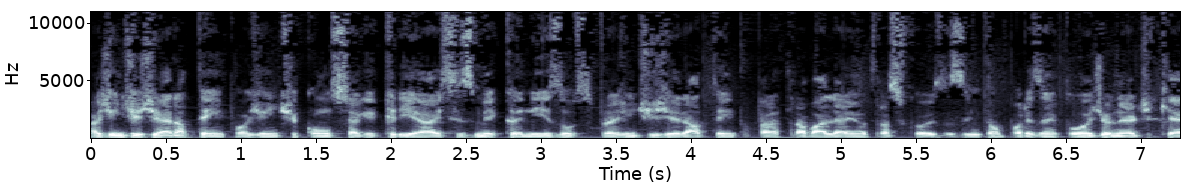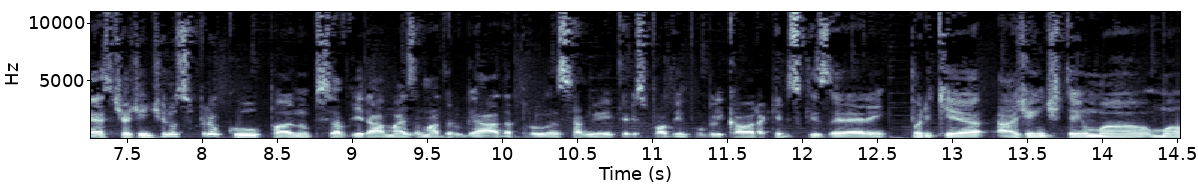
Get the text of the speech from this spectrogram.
a gente gera tempo, a gente consegue criar esses mecanismos para a gente gerar tempo para trabalhar em outras coisas. Então, por exemplo, hoje o Nerdcast a gente não se preocupa, não precisa virar mais a madrugada para o lançamento, eles podem publicar a hora que eles quiserem, porque a gente tem uma, uma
